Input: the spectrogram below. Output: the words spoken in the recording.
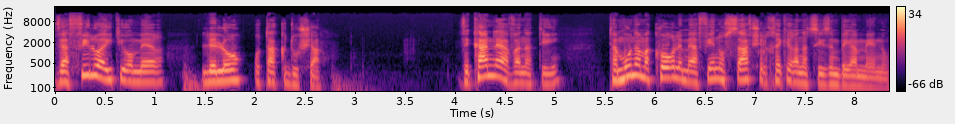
ואפילו הייתי אומר, ללא אותה קדושה. וכאן להבנתי, טמון המקור למאפיין נוסף של חקר הנאציזם בימינו.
